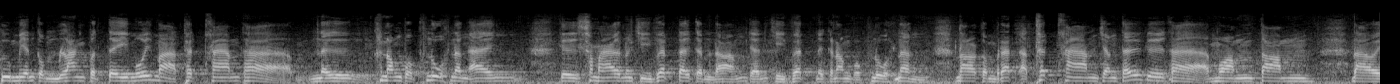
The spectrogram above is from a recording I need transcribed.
គឺមានកម្លាំងបតីមួយមកអធិដ្ឋានថានៅ ក្នុងពភ្នោះនឹងឯងគឺស្មើនឹងជីវិតទៅតែម្ដងចឹងជីវិតនៅក្នុងក្នុងពភ្នោះហ្នឹងដល់កម្រិតអធិដ្ឋានអញ្ចឹងទៅ គឺថាមមតំដោយ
